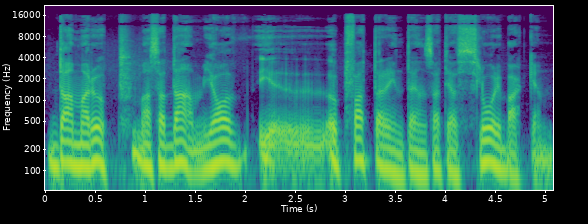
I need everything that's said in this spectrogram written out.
dammar upp massa damm. Jag eh, uppfattar inte ens att jag slår i backen.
